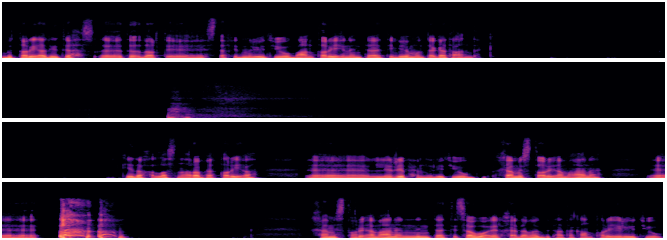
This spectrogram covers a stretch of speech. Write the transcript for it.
بالطريقة دي تحس... آه، تقدر تستفيد من اليوتيوب عن طريق إن أنت تبيع منتجات عندك. كده خلصنا رابع طريقة آه، للربح من اليوتيوب. خامس طريقة معانا خامس طريقة معانا إن أنت تسوق للخدمات بتاعتك عن طريق اليوتيوب.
